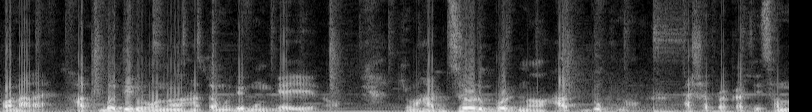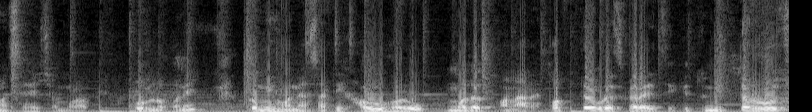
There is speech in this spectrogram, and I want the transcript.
होणार आहे. हातबधीर होणं हातामध्ये मुंग्या येणं किंवा हात जड पडणं हात दुखणं अशा प्रकारची समस्या ह्याच्यामुळे आपली पूर्णपणे कमी होण्यासाठी हळूहळू मदत होणार आहे. फक्त एवढंच करायचं की तुम्ही दररोज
